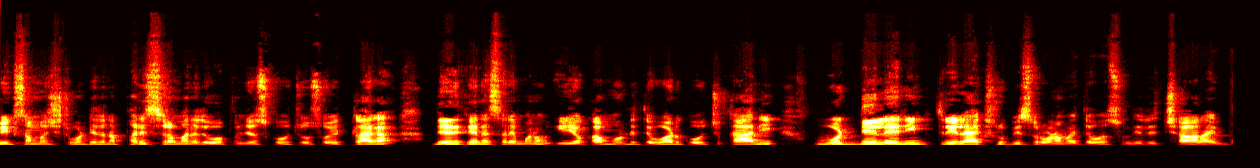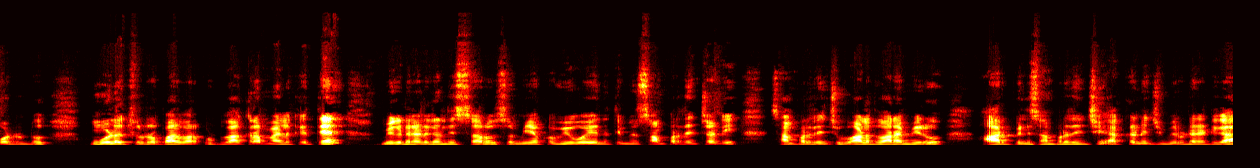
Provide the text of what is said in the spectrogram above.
మీకు సంబంధించినటువంటి ఏదైనా పరిశ్రమ అనేది ఓపెన్ చేసుకోవచ్చు. సో ఇట్లాగా దేనికైనా సరే మనం ఈ యొక్క అమౌంట్ అయితే వాడుకోవచ్చు. కానీ వడ్డీ లేని త్రీ ల్యాక్స్ రూపీస్ రుణం అయితే వస్తుంది. ఇది చాలా ఇంపార్టెంట్ మూడు లక్షల రూపాయల వరకు డ్వాక్రా మహిళకైతే మీకు డైరెక్ట్గా అందిస్తారు. సో మీ యొక్క వివో అయితే మీరు సంప్రదించండి. సంప్రదించి వాళ్ళ ద్వారా మీరు ఆర్పీని సంప్రదించి అక్కడి నుంచి మీరు డైరెక్ట్గా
